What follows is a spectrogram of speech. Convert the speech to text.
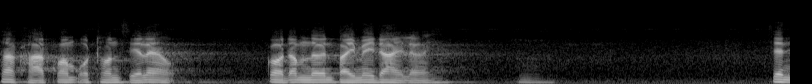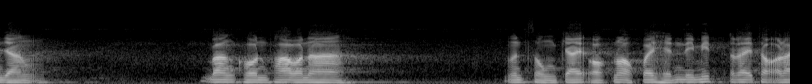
ถ้าขาดความอดทนเสียแล้ว ก็ดำเนินไปไม่ได้เลย เช่นอย่าง บางคนภาวนา มันส่งใจออกนอกไปเห็นนิมิตอะไรต่ออะไร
